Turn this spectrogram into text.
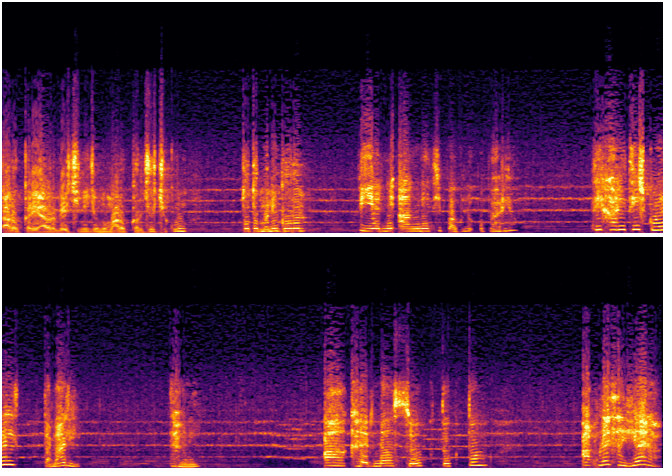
તારો કર્યાવર વેચીને જો હું મારો કરજો ચૂકવું તો તો મને ગોરલ પિયરની આંગણીથી પગલું ઉપાડ્યું. તે ખાડીથી જ ગોરલ તમારી. ધણી આ ઘરના સુખ દુઃખ તો આપણા સહિયારા.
